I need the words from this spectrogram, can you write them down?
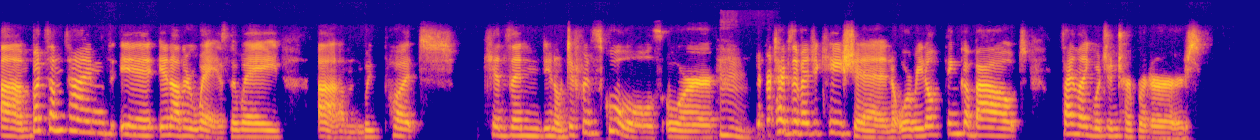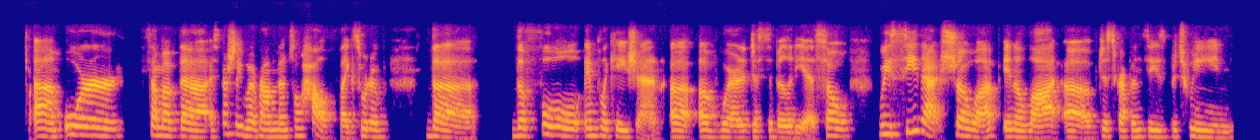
um, but sometimes in, in other ways the way um, we put kids in you know different schools or mm. different types of education or we don't think about sign language interpreters um, or some of the especially around mental health like sort of the the full implication uh, of where a disability is so we see that show up in a lot of discrepancies between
